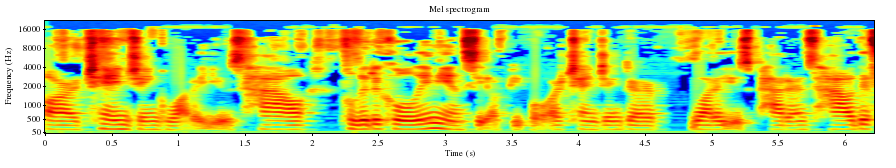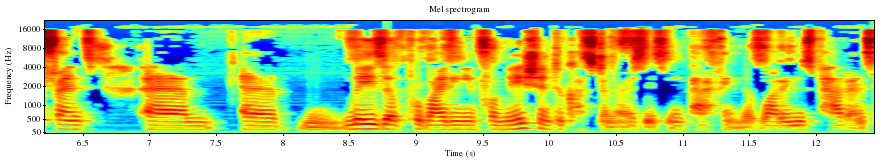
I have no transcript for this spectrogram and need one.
are changing water use? How political leniency of people are changing their water use patterns? How different um, uh, ways of providing information to customers is impacting the water use patterns?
